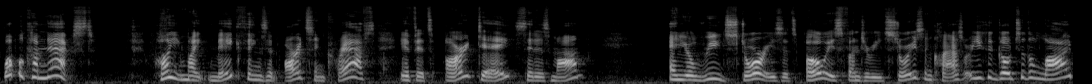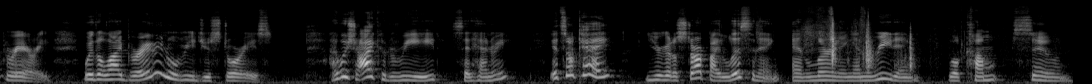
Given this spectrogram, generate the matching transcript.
What will come next? Well, you might make things in arts and crafts if it's art day, said his mom. And you'll read stories. It's always fun to read stories in class. Or you could go to the library, where the librarian will read you stories. I wish I could read, said Henry. It's okay. You're going to start by listening, and learning and reading will come soon.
